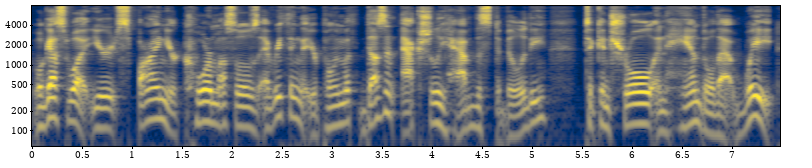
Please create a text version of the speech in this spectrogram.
Well, guess what? Your spine, your core muscles, everything that you're pulling with doesn't actually have the stability to control and handle that weight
